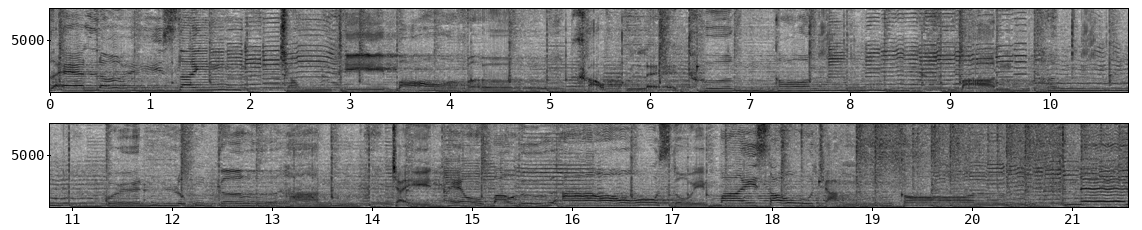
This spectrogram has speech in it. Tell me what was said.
rẻ lời danh. Chồng thì bỏ vợ, khóc lệ thương con. Bản thân quên lúc cơ hàn, chạy theo bao hư áo, rồi mai sau chẳng còn. Nên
